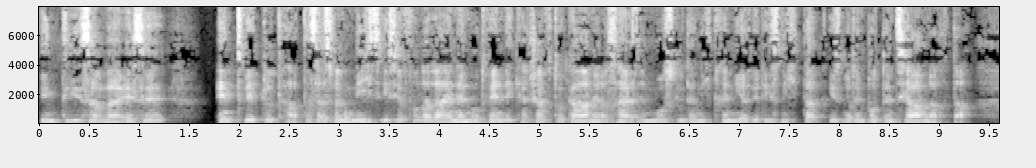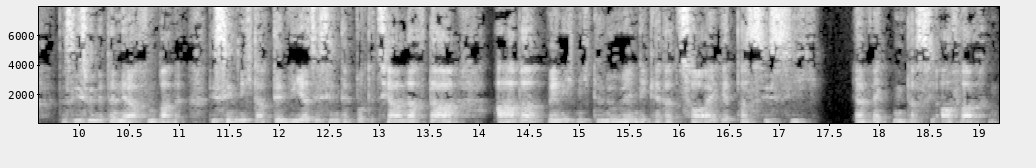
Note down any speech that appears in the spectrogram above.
in dieser Weise entwickelt hat. Das heißt, weil nichts ist ja von alleine. Notwendigkeit schafft Organe. Das heißt, ein Muskel, der nicht trainiert wird, ist nicht da, ist nur dem Potenzial nach da. Das ist wie mit den Nervenbahnen. Die sind nicht aktiviert, sie sind dem Potenzial nach da. Aber wenn ich nicht die Notwendigkeit erzeuge, dass sie sich erwecken, dass sie aufwachen,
